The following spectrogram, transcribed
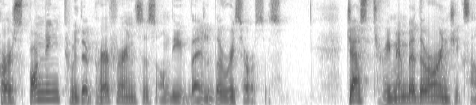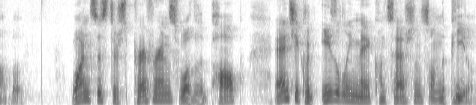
corresponding to their preferences on the available resources. Just remember the orange example. One sister's preference was the pulp and she could easily make concessions on the peel,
